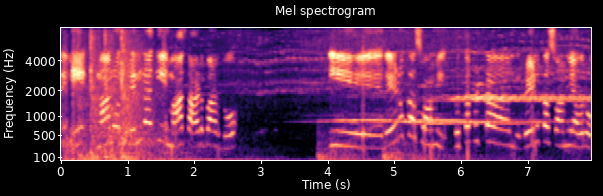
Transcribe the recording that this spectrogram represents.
ಹೇಳ್ತೀನಿ ಒಂದು ಹೆಣ್ಣಾಗಿ ಮಾತಾಡಬಾರ್ದು. ಈ ರೇಣುಕಾ ಸ್ವಾಮಿ, ಮೃತಪಟ್ಟ ರೇಣುಕಾ ಸ್ವಾಮಿ ಅವರು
